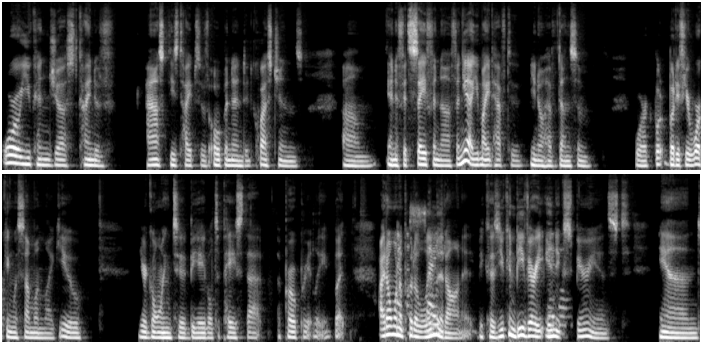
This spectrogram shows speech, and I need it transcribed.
or you can just kind of ask these types of open-ended questions. Um, and if it's safe enough, and yeah, you might have to, you know, have done some work. But but if you're working with someone like you, you're going to be able to pace that appropriately. But I don't want to put a limit on it because you can be very inexperienced. And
